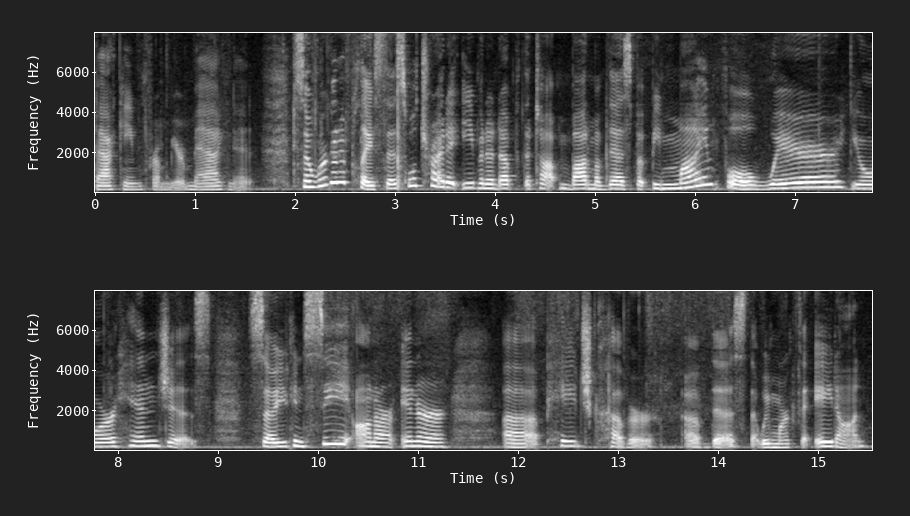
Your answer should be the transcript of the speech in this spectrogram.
backing from your magnet. So we're going to place this. We'll try to even it up at the top and bottom of this, but be mindful where your hinge is. So you can see on our inner uh, page cover of this that we marked the 8 on,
